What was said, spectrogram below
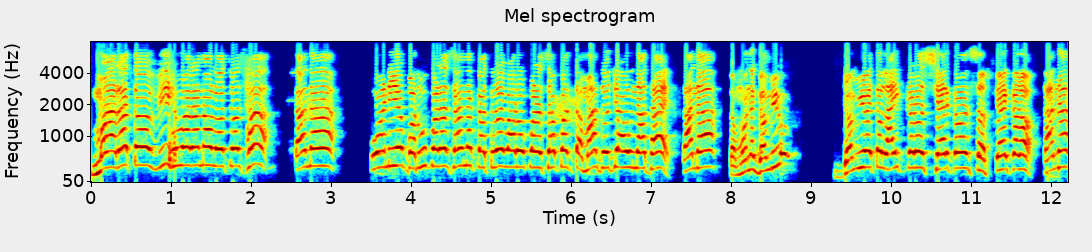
મારા તો વીહ વાળાનો લોચો છે. તને કોણીએ ભરવું પડે છે ને કચરો વાળો પડે છે પણ તમારે જોજો આવું ના થાય. તાના તમને ગમ્યું? ગમ્યું હોય તો લાઈક કરો શેર કરો સબસ્ક્રાઇબ કરો. તાના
